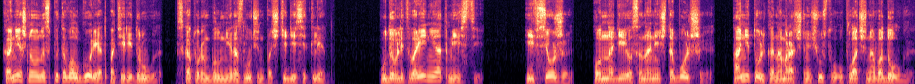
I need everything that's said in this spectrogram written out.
Конечно, он испытывал горе от потери друга, с которым был неразлучен почти 10 лет. Удовлетворение от мести. И все же он надеялся на нечто большее, а не только на мрачное чувство уплаченного долга,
